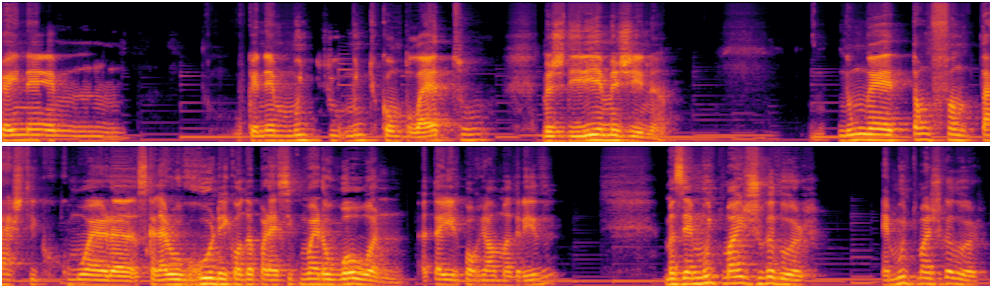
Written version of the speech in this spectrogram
Kane é. O Kane é muito, muito completo, mas diria, imagina, não é tão fantástico como era, se calhar, o Rooney quando aparece como era o Owen até ir para o Real Madrid, mas é muito mais jogador. É muito mais jogador.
